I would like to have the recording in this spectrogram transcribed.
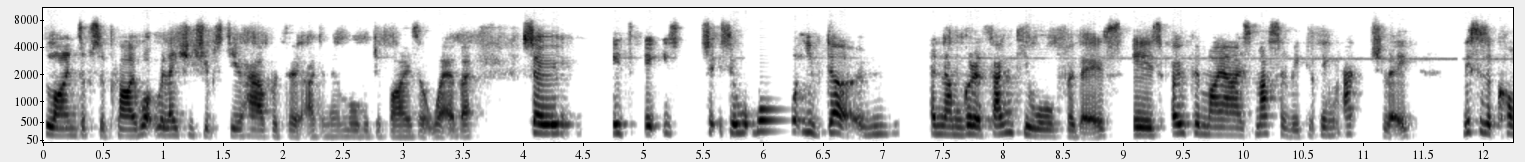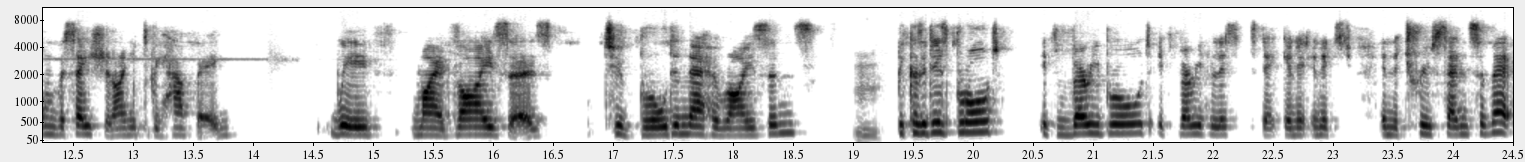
lines of supply what relationships do you have with the i don't know mortgage advisor or whatever? So it's, it's so what you've done and i'm going to thank you all for this is open my eyes massively to think actually this is a conversation i need to be having with my advisors to broaden their horizons mm. because it is broad it's very broad it's very holistic and, it, and it's in the true sense of it.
